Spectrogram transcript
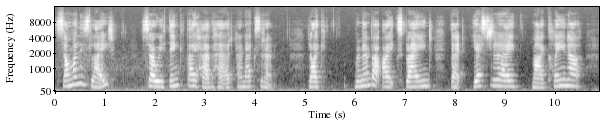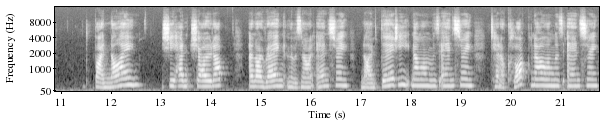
someone is late, so we think they have had an accident. Like, remember, I explained that yesterday my cleaner by nine she hadn't showed up and I rang and there was no one answering. 9.30 no one was answering. 10 o'clock no one was answering.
